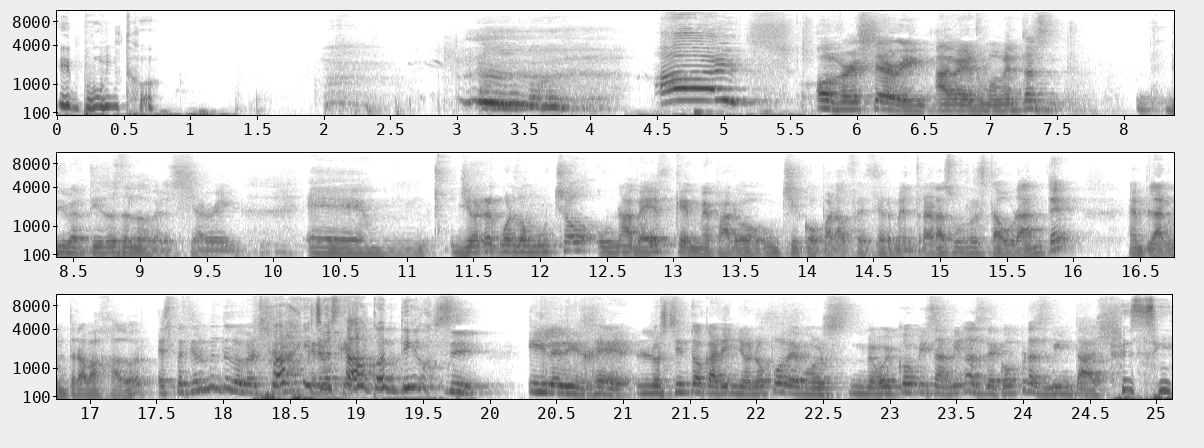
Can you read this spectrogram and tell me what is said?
Y punto. ¡Ay! Oversharing. A ver, momentos divertidos del oversharing. Eh, yo recuerdo mucho una vez que me paró un chico para ofrecerme entrar a su restaurante, en plan un trabajador, especialmente el oversharing. Ay, creo yo he que- estado contigo. Sí. Y le dije, lo siento cariño, no podemos, me voy con mis amigas de compras vintage. Sí.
